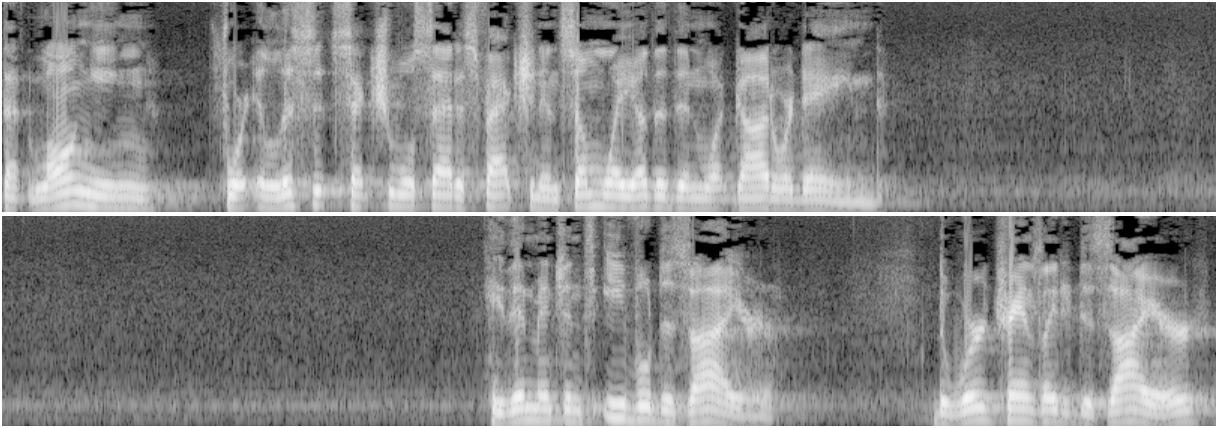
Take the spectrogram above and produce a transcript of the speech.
That longing for illicit sexual satisfaction in some way other than what God ordained. He then mentions evil desire. The word translated desire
